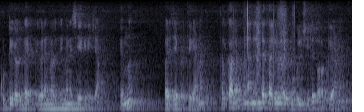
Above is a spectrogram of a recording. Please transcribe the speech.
കുട്ടികളുടെ വിവരങ്ങൾ എങ്ങനെ ശേഖരിക്കാം എന്ന് പരിചയപ്പെടുത്തുകയാണ്. തൽക്കാലം ഞാൻ എന്റെ കയ്യിലുള്ള ഒരു ഗൂഗിൾ ഷീറ്റ് തുറക്കുകയാണ്.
